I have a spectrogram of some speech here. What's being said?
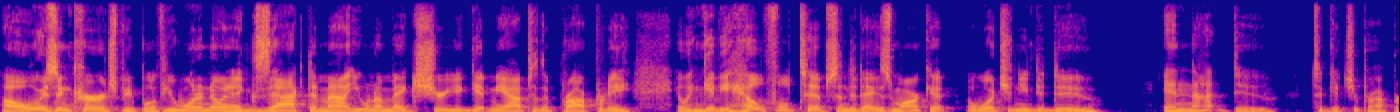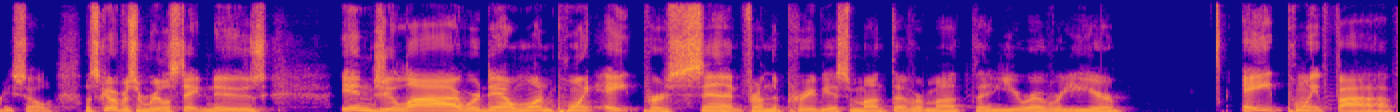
I always encourage people, if you want to know an exact amount, you want to make sure you get me out to the property and we can give you helpful tips in today's market of what you need to do and not do to get your property sold. Let's go over some real estate news. In July, we're down 1.8% from the previous month over month and year over year. 8.5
